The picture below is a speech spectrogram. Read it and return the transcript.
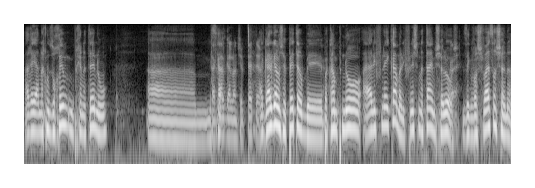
הרי אנחנו זוכרים מבחינתנו, את הגלגלון של פטר. הגלגלון של פטר ב- בקאמפ נו היה לפני כמה? לפני שנתיים, שלוש. אוקיי. זה כבר 17 שנה.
